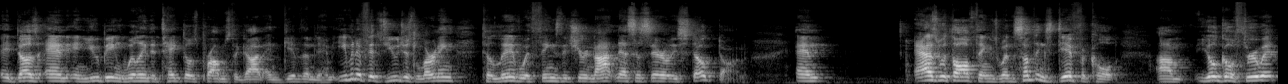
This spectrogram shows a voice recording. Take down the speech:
It does end in you being willing to take those problems to God and give them to Him, even if it's you just learning to live with things that you're not necessarily stoked on. And as with all things, when something's difficult, um, you'll go through it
